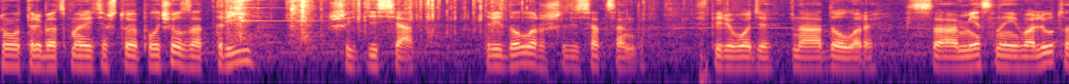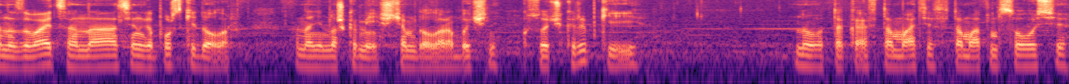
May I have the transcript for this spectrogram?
Ну вот, ребят, смотрите, что я получил за 3,60. 3 доллара 60 центов в переводе на доллары. С местной валюты называется на сингапурский доллар. Она немножко меньше, чем доллар обычный. Кусочек рыбки и ну вот такая в томате, в томатном соусе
